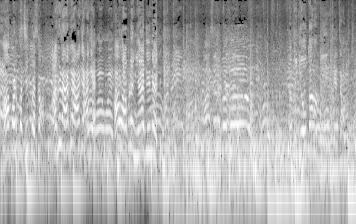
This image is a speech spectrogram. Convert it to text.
હા પણ પછી પૈસા આગળ આગળ આગળ આગળ હા આપણે ન્યા જઈને જ વીડિયો ઉતારો ને ચાલુ છે.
